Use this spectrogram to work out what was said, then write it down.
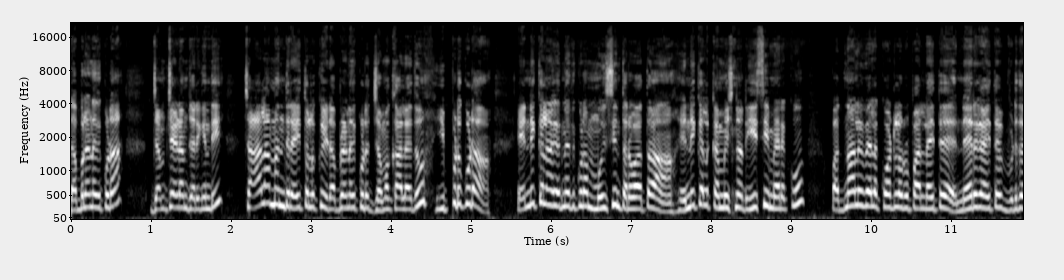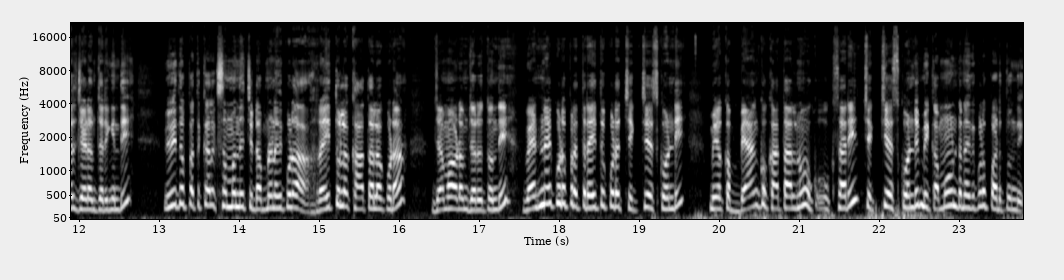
డబ్బులు అనేది కూడా జమ చేయడం జరిగింది. చాలామంది రైతులకు ఈ డబ్బులు అనేది కూడా జమ కాలేదు. ఇప్పుడు కూడా ఎన్నికలు అనేది కూడా ముగిసిన తర్వాత ఎన్నికల కమిషనర్ ఈసీ మేరకు పద్నాలుగు వేల కోట్ల రూపాయలు అయితే నేరుగా అయితే విడుదల చేయడం జరిగింది. వివిధ పథకాలకు సంబంధించి డబ్బులు అనేది కూడా రైతుల ఖాతాలో కూడా జమ అవడం జరుగుతుంది. వెంటనే కూడా ప్రతి రైతు కూడా చెక్ చేసుకోండి. మీ యొక్క బ్యాంకు ఖాతాలను ఒకసారి చెక్ చేసుకోండి. మీకు అమౌంట్ అనేది కూడా పడుతుంది.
